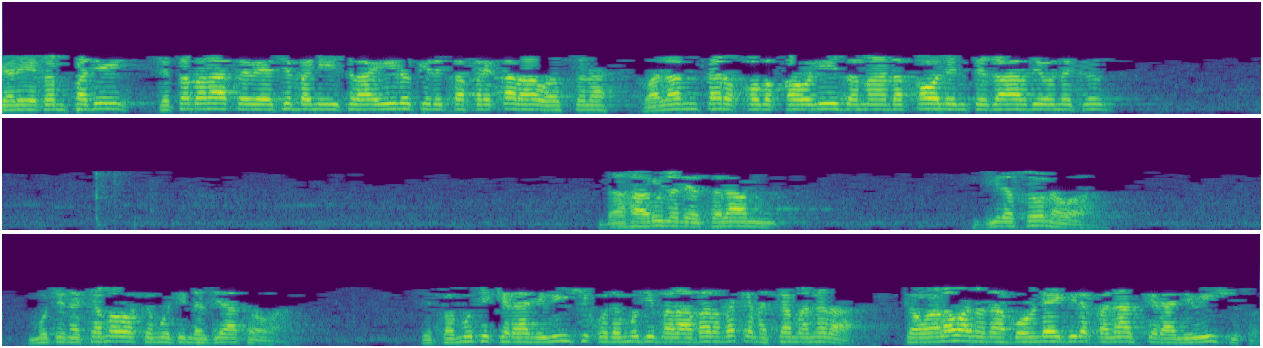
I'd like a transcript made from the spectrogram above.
یریدم په دې چې ته به راته وایې چې بني اسرائیلو کې دې تفرقه راوستله ولم ترقب قولي زما د قول انتظار دې ونه کړ د هارون علیه السلام ږیره څونه وه موټي نه کمه وه که موټي نه زیاته وه چې په موټي کې رانیوي شي خو د موټي برابر ده که نه کمه نه ده که وړه وه نو دا بونډی ګیره په لاس کې رانیوي شي خو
